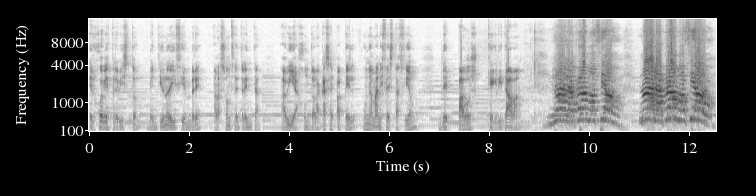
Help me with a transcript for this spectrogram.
El jueves previsto, 21 de diciembre, a las 11.30, había junto a la casa de papel una manifestación de pavos que gritaban ¡No a la promoción! ¡No a la promoción!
